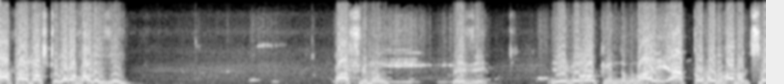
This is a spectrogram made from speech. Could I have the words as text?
মাথা নষ্ট করা ফল, এই যে। পার্সিমন এই যে, এগুলো কিন্তু ভাই এত পরিমাণ হচ্ছে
